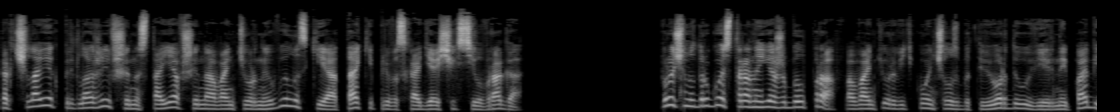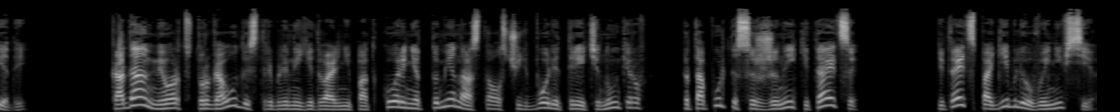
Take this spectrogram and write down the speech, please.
как человек, предложивший, настоявший на авантюрной вылазке и атаке превосходящих сил врага. Впрочем, с другой стороны, я же был прав, авантюра ведь кончилась бы твердой, уверенной победой. Кадан мертв, Тургауды истреблены едва ли не под корень, от Тумена осталось чуть более трети нукеров, катапульты сожжены, китайцы... Китайцы погибли, увы, не все.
